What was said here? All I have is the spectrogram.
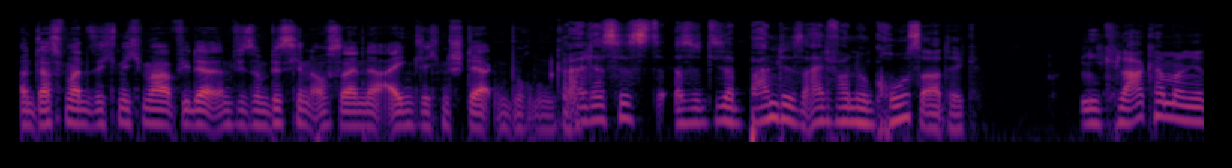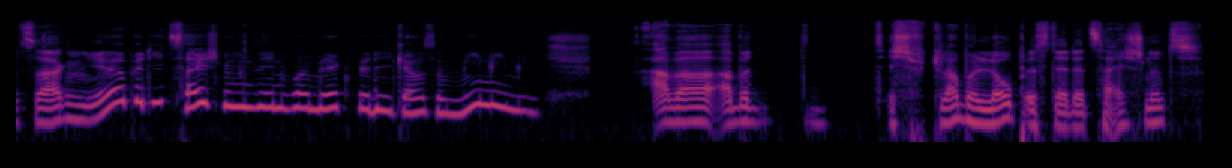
Und dass man sich nicht mal wieder irgendwie so ein bisschen auf seine eigentlichen Stärken beruhen kann. Weil das ist, also dieser Band ist einfach nur großartig. Klar kann man jetzt sagen, ja, aber die Zeichnungen sehen voll merkwürdig aus und mimimi. Aber, aber ich glaube, Loeb ist der, der zeichnet.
